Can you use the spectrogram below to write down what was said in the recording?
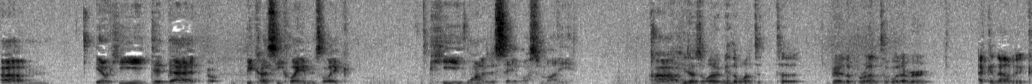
um, you know, he did that because he claims like he wanted to save us money. he doesn't want to be the one to, to bear the brunt of whatever economic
